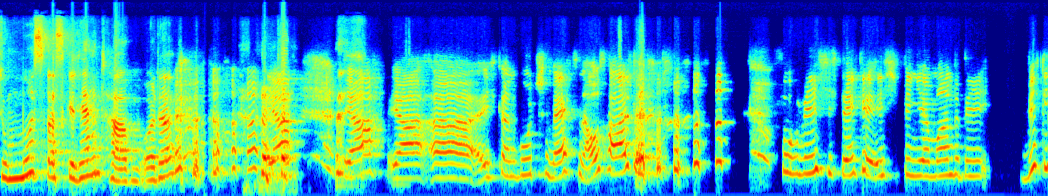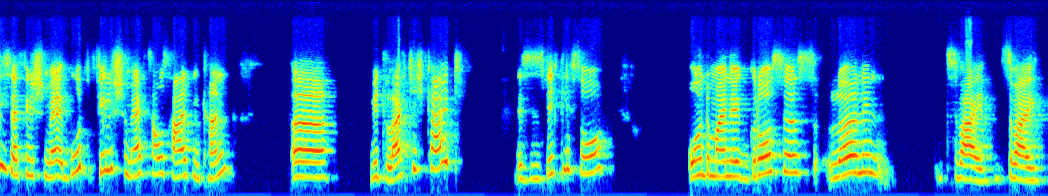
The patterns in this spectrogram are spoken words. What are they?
du musst was gelernt haben, oder? ja, ja, ja, äh, ich kann gut Schmerzen aushalten. Für mich, ich denke, ich bin jemand, der wirklich sehr viel Schmerz, gut viel Schmerz aushalten kann, äh, mit Leichtigkeit. Es ist wirklich so. Und mein großes Learning, zwei, zwei,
